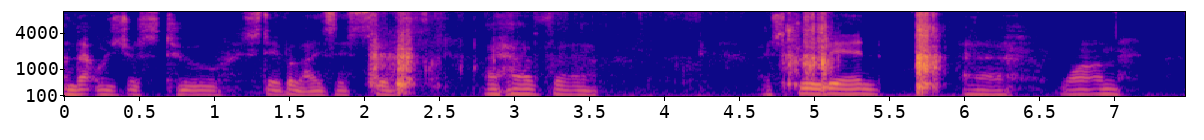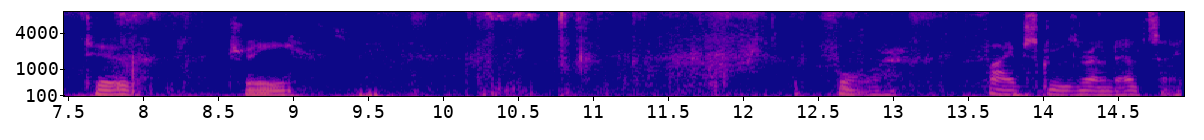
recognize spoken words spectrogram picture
and that was just to stabilize this. So I have uh, I screwed in uh, one, two, three, four, five screws around outside,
